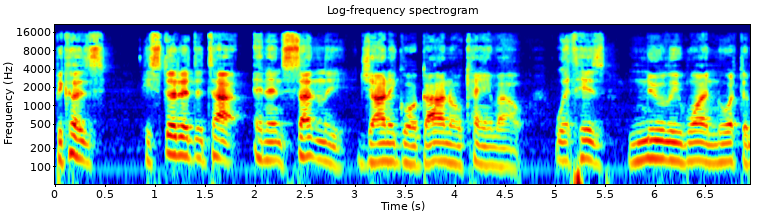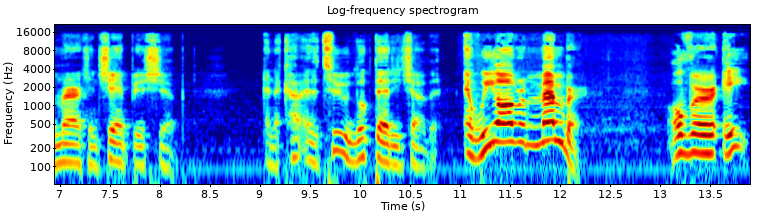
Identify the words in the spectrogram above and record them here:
Because he stood at the top, and then suddenly Johnny Gargano came out with his newly won North American Championship. And the, the two looked at each other. And we all remember over eight,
